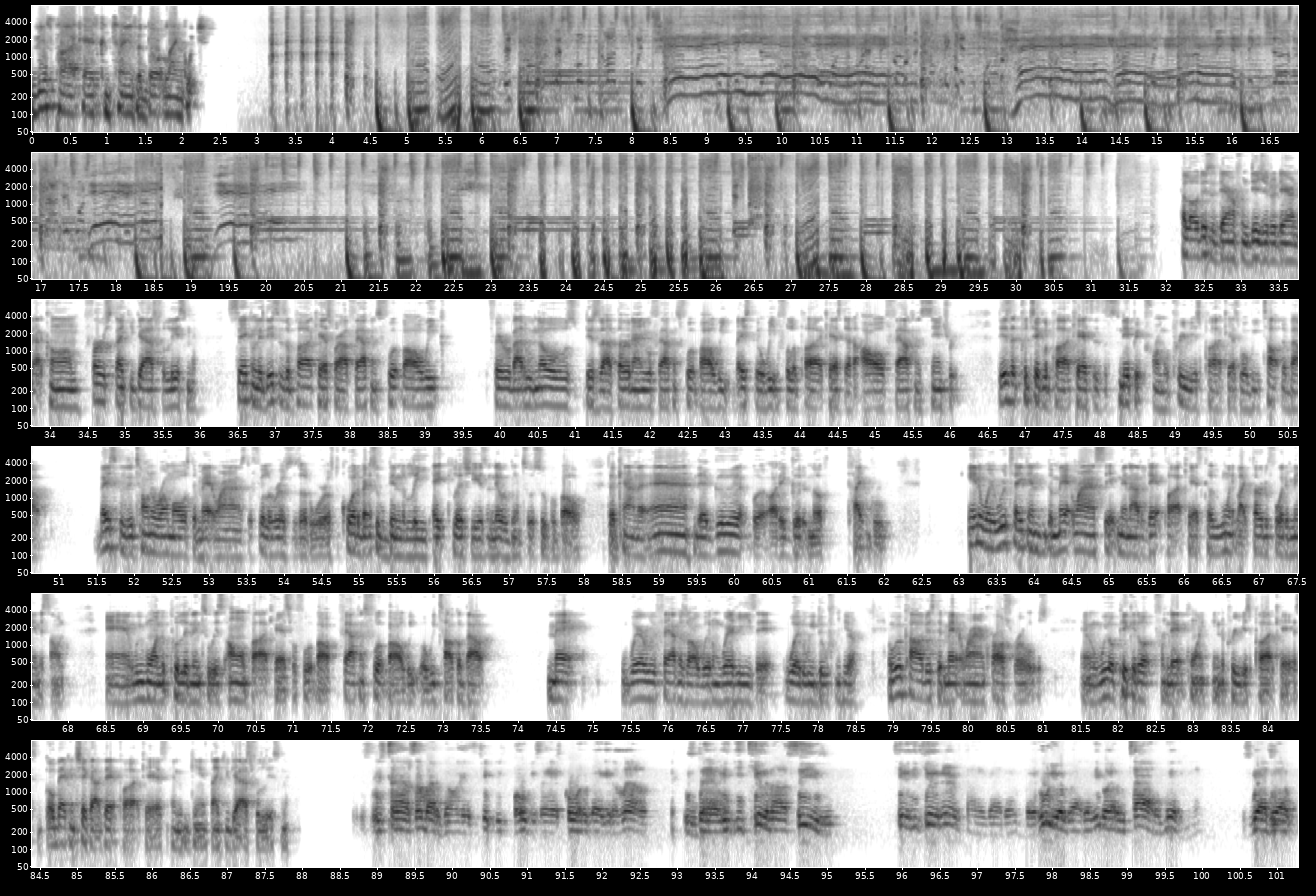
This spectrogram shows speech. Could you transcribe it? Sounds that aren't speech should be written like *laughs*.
This podcast contains adult language. Hello, this is Darren from digitaldarren.com. First, thank you guys for listening. Secondly, this is a podcast for our Falcons football week. For everybody who knows, this is our third annual Falcons football week, basically a week full of podcasts that are all Falcons centric. This particular podcast is a snippet from a previous podcast where we talked about basically the Tony Romos, the Matt Ryans, the Philip Rivers of the world, the quarterbacks who've been in the league eight plus years and never been to a Super Bowl. They're kind of, eh, they're good, but are they good enough type group. Anyway, we're taking the Matt Ryan segment out of that podcast because we went like 30, 40 minutes on it. And we wanted to pull it into its own podcast for football, Falcons Football Week, where we talk about Matt, where the Falcons are with him, where he's at, what do we do from here. And we'll call this the Matt Ryan Crossroads. And we'll pick it up from that point in the previous podcast. Go back and check out that podcast. And again, thank you guys for listening. It's, it's time somebody go ahead and pick this bogus ass quarterback in Atlanta. It's damn, he, he killing our season. Killing, he killing everything, goddamn. But Julio, goddamn, he gonna have to retire in a minute, man. This goddamn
